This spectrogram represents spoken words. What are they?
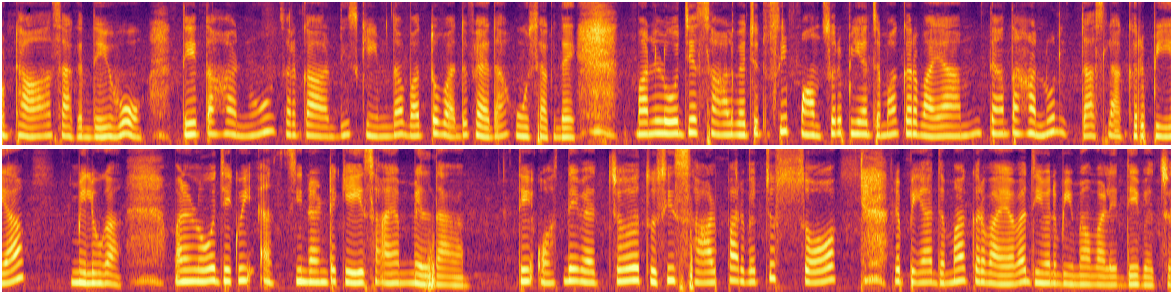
ਉਠਾ ਸਕਦੇ ਹੋ? ਅਤੇ ਤੁਹਾਨੂੰ ਸਰਕਾਰ ਦੀ ਸਕੀਮ ਦਾ ਵੱਧ ਤੋਂ ਵੱਧ ਫਾਇਦਾ ਹੋ ਸਕਦਾ ਹੈ। ਮੰਨ ਲਓ ਜੇ ਸਾਲ ਵਿੱਚ ਤੁਸੀਂ ਪੰਜ ਸੌ ਰੁਪਈਆ ਜਮ੍ਹਾਂ ਕਰਵਾਇਆ, ਤਾਂ ਤੁਹਾਨੂੰ ਦਸ ਲੱਖ ਰੁਪਈਆ ਮਿਲੇਗਾ। ਮੰਨ ਲਓ ਜੇ ਕੋਈ ਐਕਸੀਡੈਂਟ ਕੇਸ ਆਇਆ, ਮਿਲਦਾ ਵਾ। ਅਤੇ ਉਸ ਦੇ ਵਿੱਚ ਤੁਸੀਂ ਸਾਲ ਭਰ ਵਿੱਚ ਸੌ ਰੁਪਈਆ ਜਮ੍ਹਾਂ ਕਰਵਾਇਆ ਵਾ ਜੀਵਨ ਬੀਮਾ ਵਾਲੇ ਦੇ ਵਿੱਚ।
